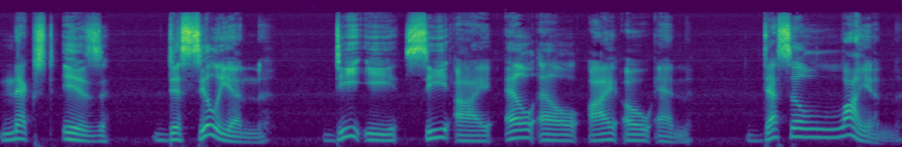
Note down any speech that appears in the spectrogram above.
Next is decillion. D E C I L L I O N. Decillion.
